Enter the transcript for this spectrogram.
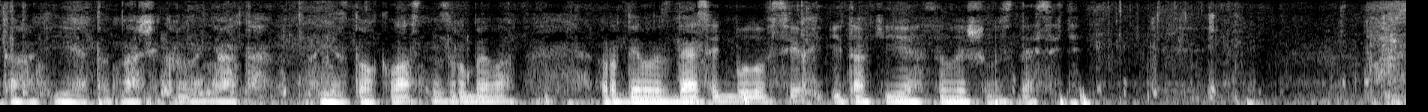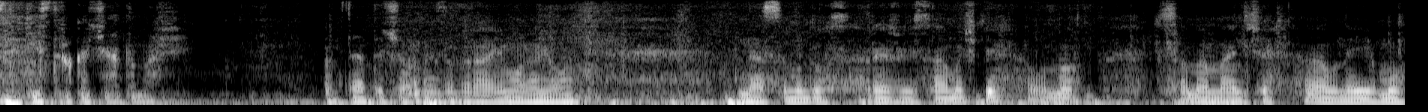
Так, є тут наші кроленята. Гніздо класне зробила. Родились 10 було всіх і так і є, залишилось 10. Ось такі строкачата наші. Тето чорний забираємо його. Несемо до рижої самочки, а воно саме менше. А вони йому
